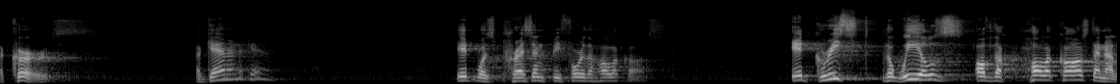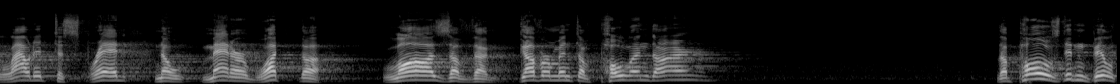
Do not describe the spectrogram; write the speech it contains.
occurs again and again. It was present before the Holocaust. It greased the wheels of the Holocaust and allowed it to spread no matter what the laws of the government of Poland are. The Poles didn't build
